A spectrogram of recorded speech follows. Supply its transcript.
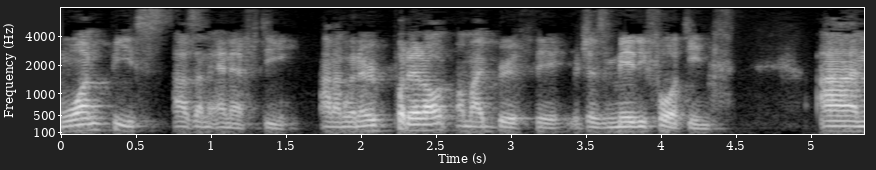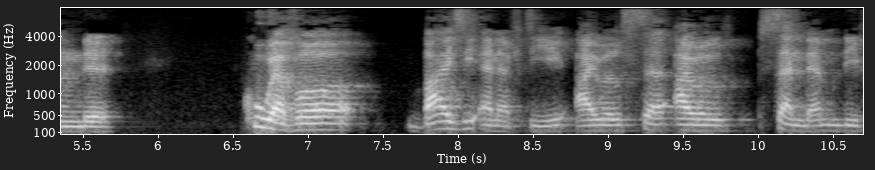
one piece as an NFT. And I'm going to put it out on my birthday, which is May the 14th. And whoever buys the NFT, I will, se- I will send them the,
